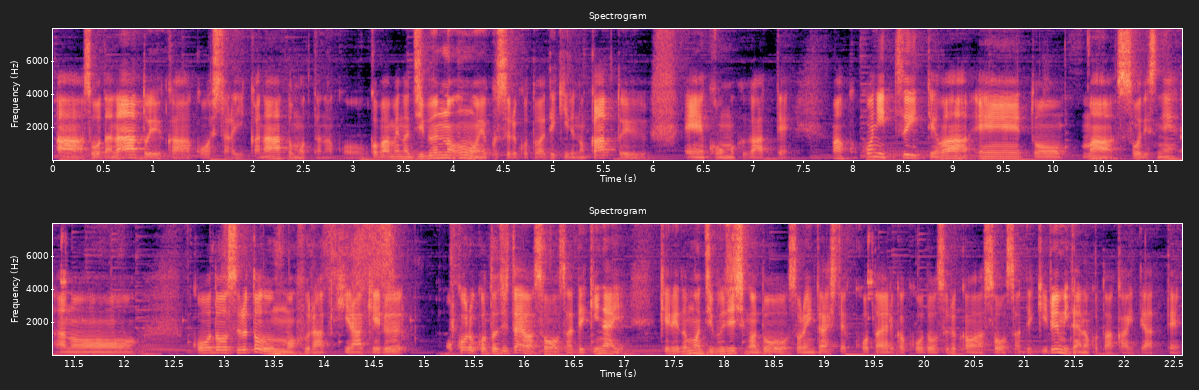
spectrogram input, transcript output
うああそうだなというかこうしたらいいかなと思ったのはこう5番目の自分の運を良くすることはできるのかという、えー、項目があって、まあ、ここについてはえっ、ー、とまあそうですね。あのー行動すると運も開ける起こること自体は操作できないけれども自分自身がどうそれに対して答えるか行動するかは操作できるみたいなことは書いてあって、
